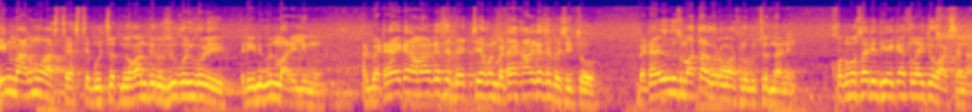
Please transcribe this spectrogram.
ঋণ মারমু আস্তে আস্তে বুঝছ ওখান থেকে রুজু করে করে ঋণগুন মারিলিমু আর বেটা এখানে আমার কাছে বেচছে এখন বেটা কার কাছে বেশি তো বেটা কিছু মাথা গরম আসলো বুঝছ না নি কর্মচারী দিয়ে এখানে চালাইতে পারছে না?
